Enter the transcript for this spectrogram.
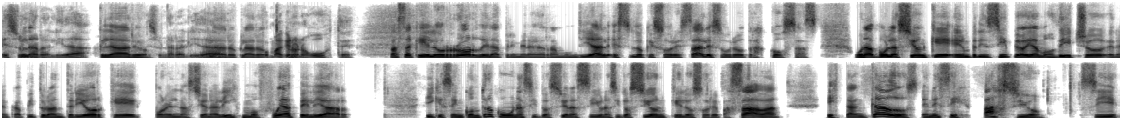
Es una realidad. Claro. Es una realidad. Claro, claro. Por más que no nos guste. Pasa que el horror de la Primera Guerra Mundial es lo que sobresale sobre otras cosas. Una población que en principio habíamos dicho en el capítulo anterior que por el nacionalismo fue a pelear y que se encontró con una situación así, una situación que lo sobrepasaba, estancados en ese espacio ¿sí?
